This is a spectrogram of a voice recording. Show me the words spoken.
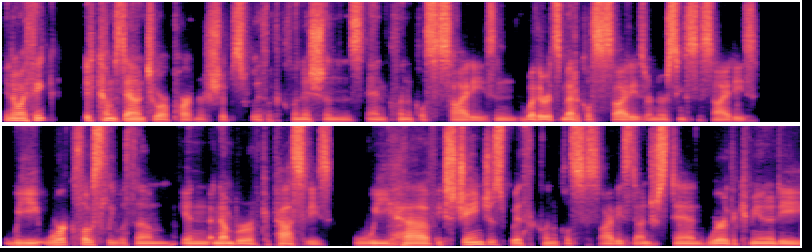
You know, I think it comes down to our partnerships with, with clinicians and clinical societies, and whether it's medical societies or nursing societies. We work closely with them in a number of capacities. We have exchanges with clinical societies to understand where the community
